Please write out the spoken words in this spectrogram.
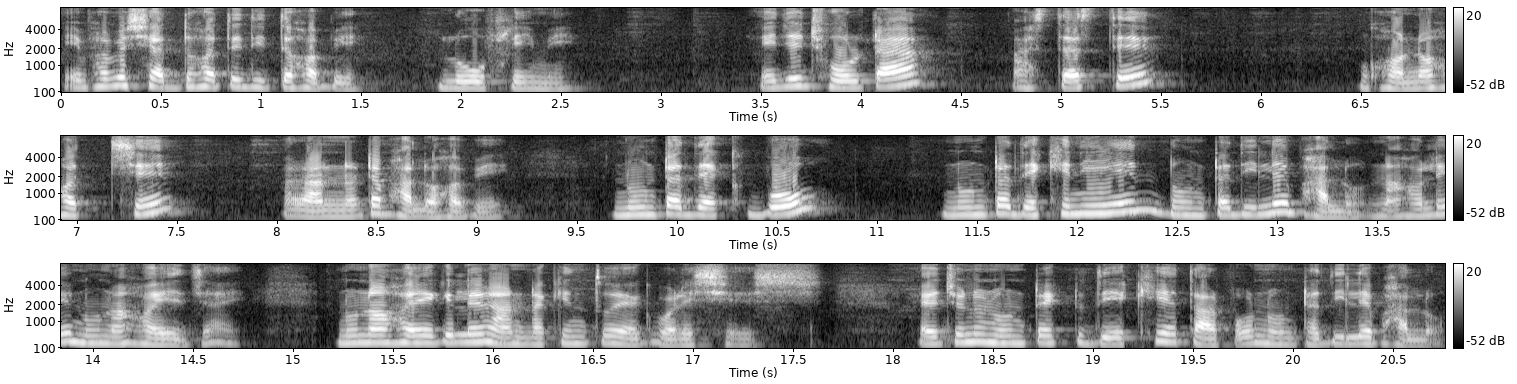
এভাবে সেদ্ধ হতে দিতে হবে লো ফ্লেমে। এই যে ঝোলটা আস্তে আস্তে ঘন হচ্ছে, রান্নাটা ভালো হবে। নুনটা দেখব। নুনটা দেখে নিয়ে নুনটা দিলে ভালো, না হলে নুনা হয়ে যায়। নুনা হয়ে গেলে রান্না কিন্তু একবারে শেষ। এর জন্য নুনটা একটু দেখে তারপর নুনটা দিলে ভালো।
